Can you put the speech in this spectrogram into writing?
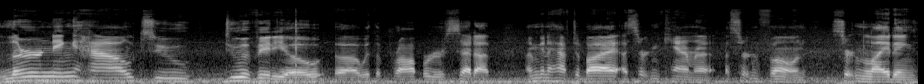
learning how to do a video uh, with a proper setup. I'm to have to buy a certain camera, a certain phone, certain lighting.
